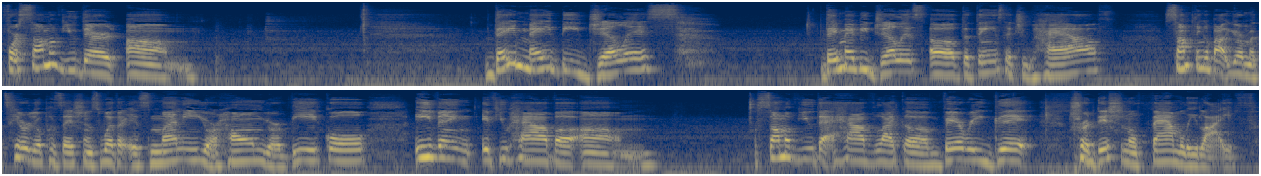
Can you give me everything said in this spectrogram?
For some of you, they're, um, they may be jealous they may be jealous of the things that you have. Something about your material possessions, whether it's money, your home, your vehicle, even if you have a um some of you that have like a very good traditional family life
